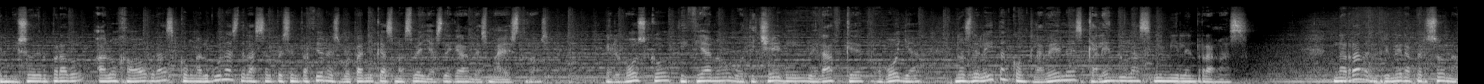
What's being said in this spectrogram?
El Museo del Prado aloja obras con algunas de las representaciones botánicas más bellas de grandes maestros. El Bosco, Tiziano, Botticelli, Velázquez o Goya nos deleitan con claveles, caléndulas y milenramas narrada en primera persona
